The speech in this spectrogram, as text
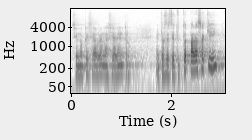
sino que se abren hacia adentro. Entonces, si tú te paras aquí,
